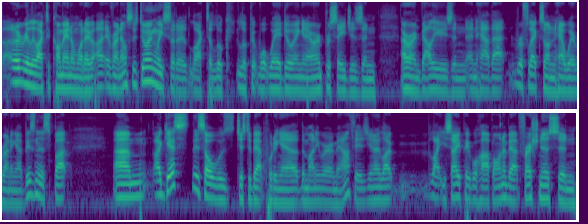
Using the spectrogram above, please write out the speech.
I don't really like to comment on what everyone else is doing. We sort of like to look look at what we're doing and our own procedures and our own values and, and how that reflects on how we're running our business. But um, I guess this all was just about putting our the money where our mouth is. You know, like like you say, people harp on about freshness and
